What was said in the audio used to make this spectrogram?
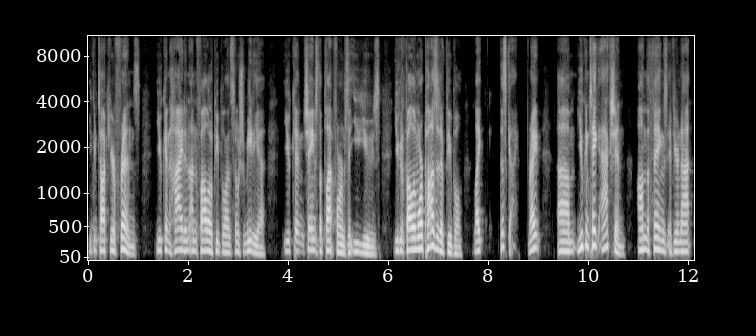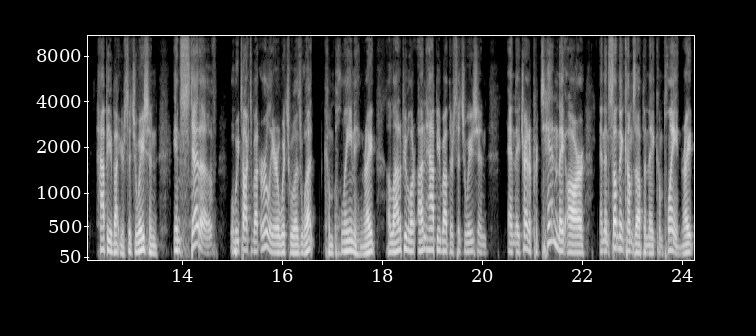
You can talk to your friends. You can hide and unfollow people on social media. You can change the platforms that you use. You can follow more positive people like this guy, right? Um, you can take action on the things if you're not happy about your situation instead of what we talked about earlier, which was what? Complaining, right? A lot of people are unhappy about their situation and they try to pretend they are and then something comes up and they complain right?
